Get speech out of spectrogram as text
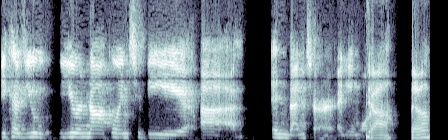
because you you're not going to be uh inventor anymore. Yeah yeah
